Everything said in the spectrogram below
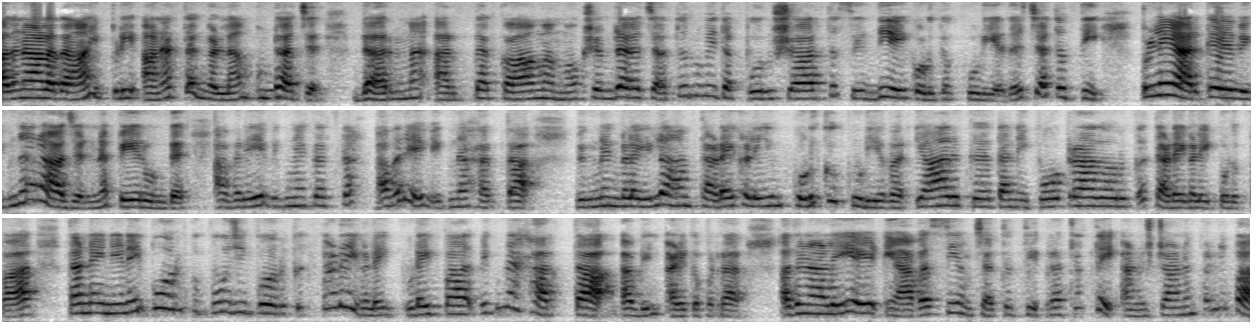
அதனாலதான் இப்படி அனர்த்தங்கள்லாம் உண்டாச்சு. தர்ம அர்த்த காம மோட்சம்ன்ற சதுர்வித புருஷார்த்த சித்த சித்தியை கொடுக்கக்கூடியது சதுர்த்தி. பிள்ளையாருக்கு விக்னராஜன்னு பேர் உண்டு அவரே விக்னகர்த்தா அவரே விக்னஹர்த்தா. விக்னங்களை எல்லாம் தடைகளையும் கொடுக்கக்கூடியவர். யாருக்கு? தன்னை போற்றாதோருக்கு தடைகளை கொடுப்பார். தன்னை நினைப்போருக்கு பூஜிப்போருக்கு தடைகளை உடைப்பார். விக்னஹர்த்தா அப்படின்னு அழைக்கப்படுறார். அதனாலேயே நீ அவசியம் சதுர்த்தி ரத்தத்தை அனுஷ்டானம் பண்ணிப்பா.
